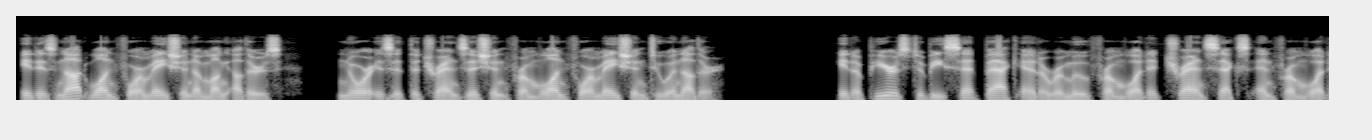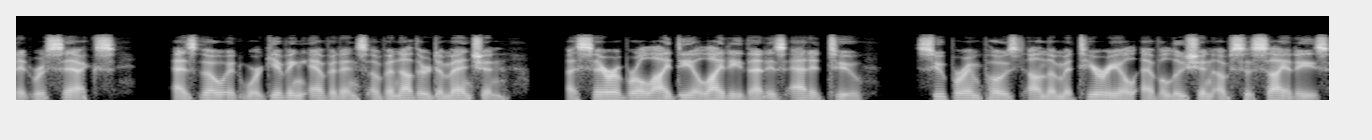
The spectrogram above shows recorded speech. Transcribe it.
It is not one formation among others, nor is it the transition from one formation to another. It appears to be set back at a remove from what it transects and from what it resects, as though it were giving evidence of another dimension, a cerebral ideality that is added to, superimposed on the material evolution of societies,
